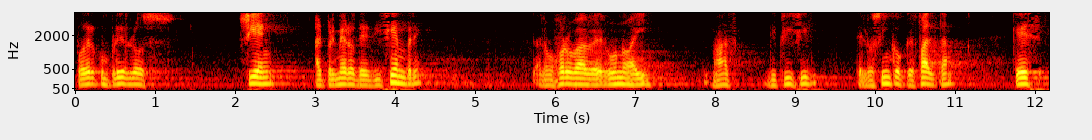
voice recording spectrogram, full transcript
poder cumplir los 100 al primero de diciembre. A lo mejor va a haber uno ahí más difícil de los cinco que faltan, que es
